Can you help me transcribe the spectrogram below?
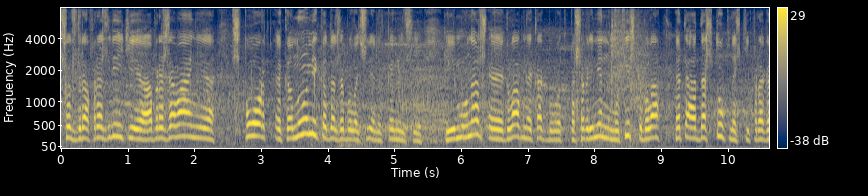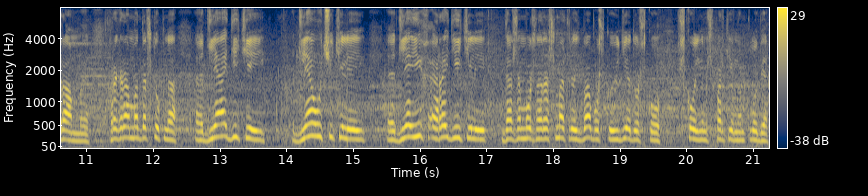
соцздравразвитие, образование, спорт, экономика даже была членов комиссии. И у нас э, главное, как бы вот по современному фишка была, это о доступности программы. Программа доступна э, для детей, для учителей, э, для их родителей, даже можно рассматривать бабушку и дедушку в школьном спортивном клубе,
